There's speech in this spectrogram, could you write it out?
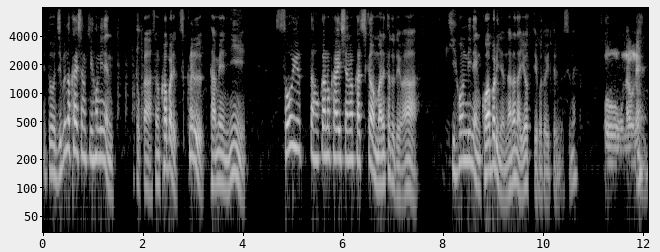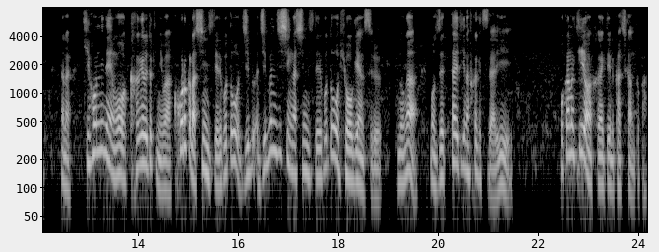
えっと、自分の会社の基本理念とかそのコアバリューを作るために、そういった他の会社の価値観を真似たのでは基本理念、コアバリューにはならないよっていうことを言ってるんですよね。おおなるほどね。だから基本理念を掲げるときには心から信じていることを自分自分自身が信じていることを表現するのがもう絶対的な不可欠であり他の企業が掲げている価値観とか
